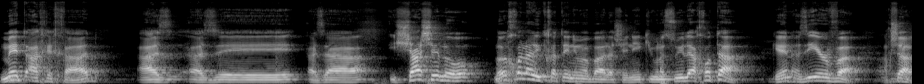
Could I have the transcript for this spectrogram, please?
מת אח אחד, אז, אז, אה, אז האישה שלו לא יכולה להתחתן עם הבעל השני כי הוא נשוי לאחותה, כן? אז היא ערווה. עכשיו,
